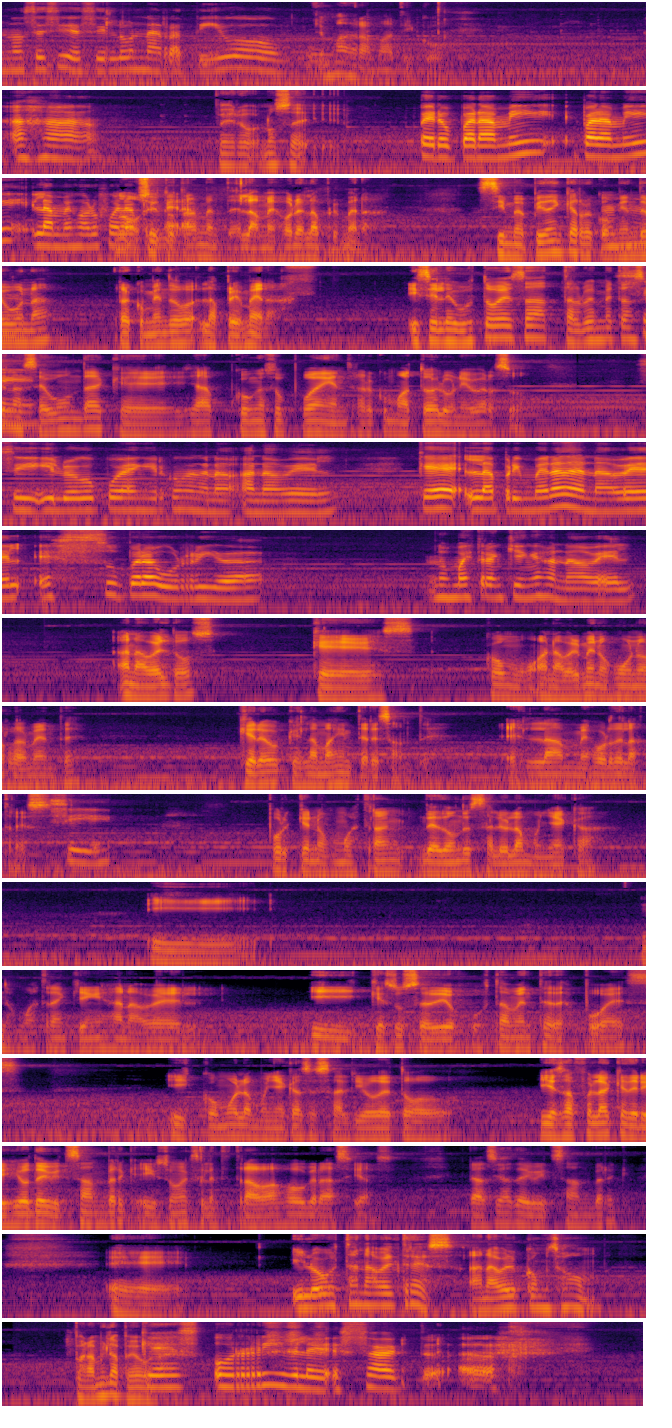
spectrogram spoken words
No sé si decirlo narrativo. Es más dramático. Ajá. Pero no sé. Pero para mí, para mí la mejor fue la primera. No, sí, totalmente. La mejor es la primera. Si me piden que recomiende una, recomiendo la primera. Y si les gustó esa, tal vez métanse en la segunda, que ya con eso pueden entrar como a todo el universo. Sí, y luego pueden ir con Anabel. Que la primera de Anabel es súper aburrida. Nos muestran quién es Anabel. Anabel 2, que es como Anabel menos uno realmente, creo que es la más interesante. Es la mejor de las tres. Sí. Porque nos muestran de dónde salió la muñeca. Y nos muestran quién es Anabel y qué sucedió justamente después y cómo la muñeca se salió de todo. Y esa fue la que dirigió David Sandberg e hizo un excelente trabajo, gracias. Gracias David Sandberg. Eh, y luego está Anabel 3, Anabel Comes Home. Para mí la peor. Que es horrible, exacto. Ah.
